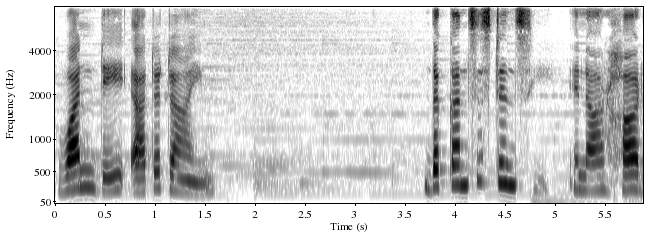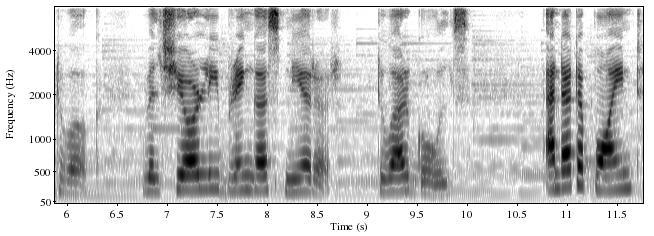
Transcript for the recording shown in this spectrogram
one day at a time, the consistency in our hard work will surely bring us nearer to our goals and at a point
